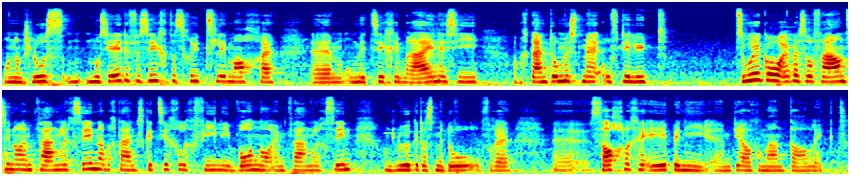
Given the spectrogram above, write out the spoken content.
und am Schluss muss jeder für sich das Kreuzchen machen ähm, und mit sich im Reinen sein. Aber ich denke, da müsste man auf die Leute zugehen, eben sofern sie noch empfänglich sind. Aber ich denke, es gibt sicherlich viele, die noch empfänglich sind und schauen, dass man hier auf einer äh, sachlichen Ebene ähm, die Argumente darlegt.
